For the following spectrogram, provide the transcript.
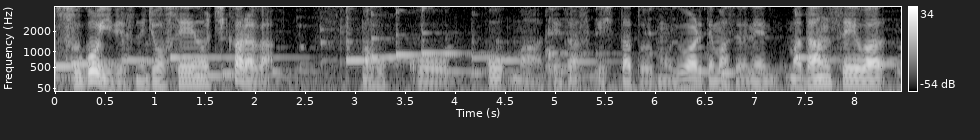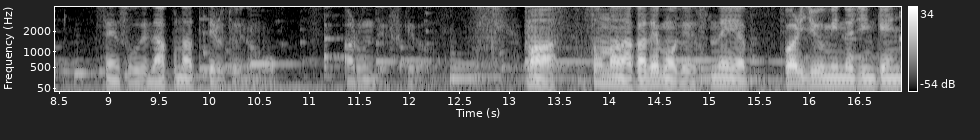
すごいですね女性の力が、まあ、復興をまあ手助けしたとも言われてますよね。まあ、男性は戦争で亡くなってるというのもあるんですけども。まあそんな中でもですねやっぱり住民の人権、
